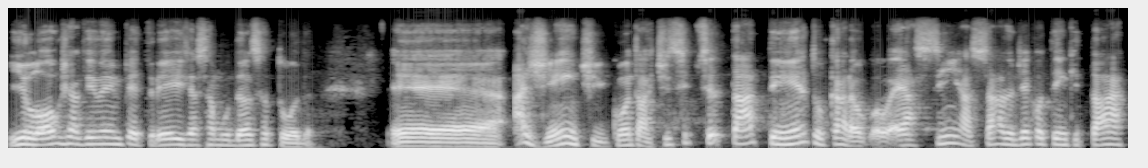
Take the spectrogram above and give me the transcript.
e logo já veio o MP3 e essa mudança toda. É, a gente, enquanto artista, você tá atento, cara, é assim, assado, onde é que eu tenho que estar? Tá?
